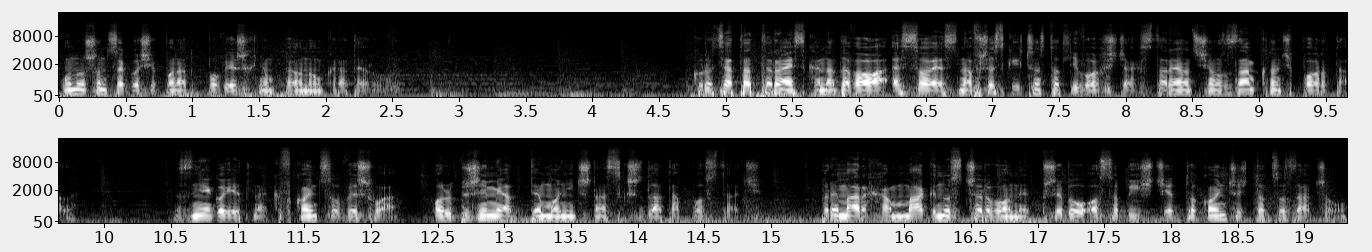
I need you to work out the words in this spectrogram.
unoszącego się ponad powierzchnią pełną kraterów. Krucjata terańska nadawała SOS na wszystkich częstotliwościach, starając się zamknąć portal. Z niego jednak w końcu wyszła olbrzymia demoniczna skrzydlata postać. Prymarcha Magnus Czerwony przybył osobiście dokończyć to, co zaczął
